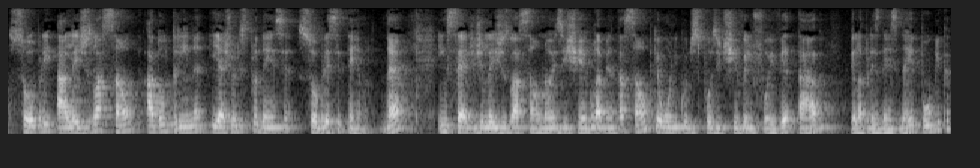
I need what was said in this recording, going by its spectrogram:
sobre a legislação, a doutrina e a jurisprudência sobre esse tema, né? Em sede de legislação não existe regulamentação, porque o único dispositivo ele foi vetado pela Presidência da República.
